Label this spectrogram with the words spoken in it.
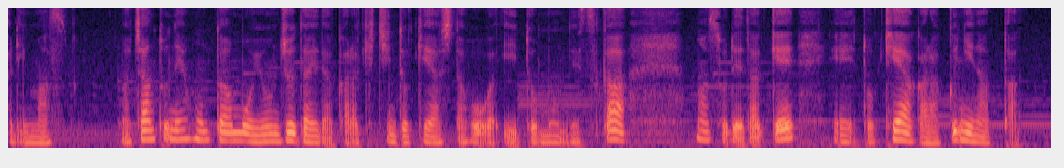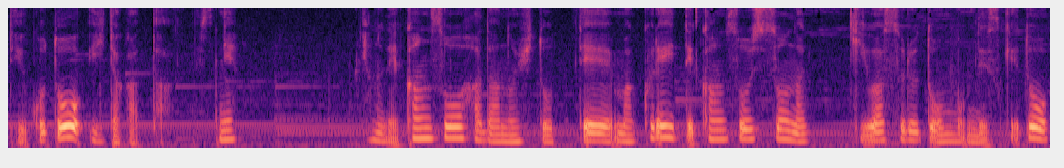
あります。まあ、ちゃんとね本当はもう40代だからきちんとケアした方がいいと思うんですが、まあ、それだけ、えーと、ケアが楽になったっていうことを言いたかったですね。なので乾燥肌の人って、まあ、クレイって乾燥しそうな気はすると思うんですけど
